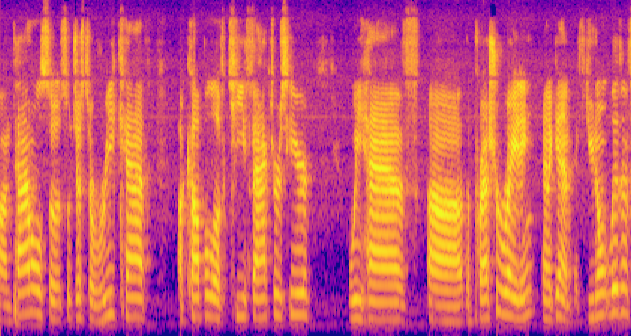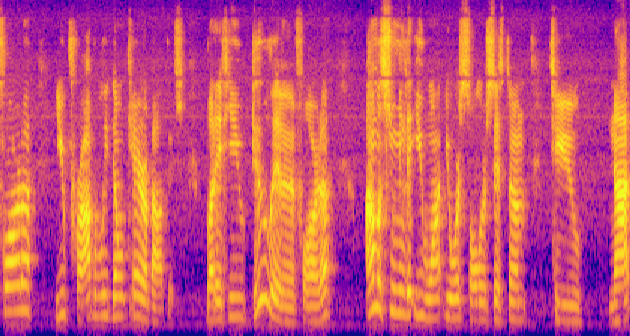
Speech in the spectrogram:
on panels. So, so just to recap a couple of key factors here, we have uh, the pressure rating. And again, if you don't live in Florida, you probably don't care about this. But if you do live in Florida, I'm assuming that you want your solar system to not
